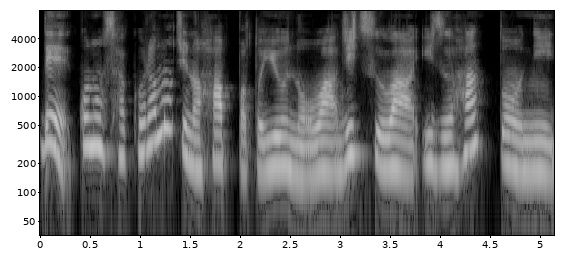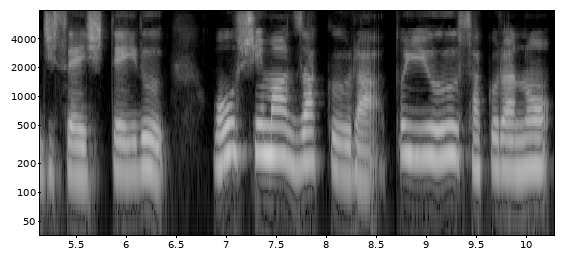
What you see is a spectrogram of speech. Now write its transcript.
で、この桜餅の葉っぱというのは、実は伊豆半島に自生している大島桜という桜の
